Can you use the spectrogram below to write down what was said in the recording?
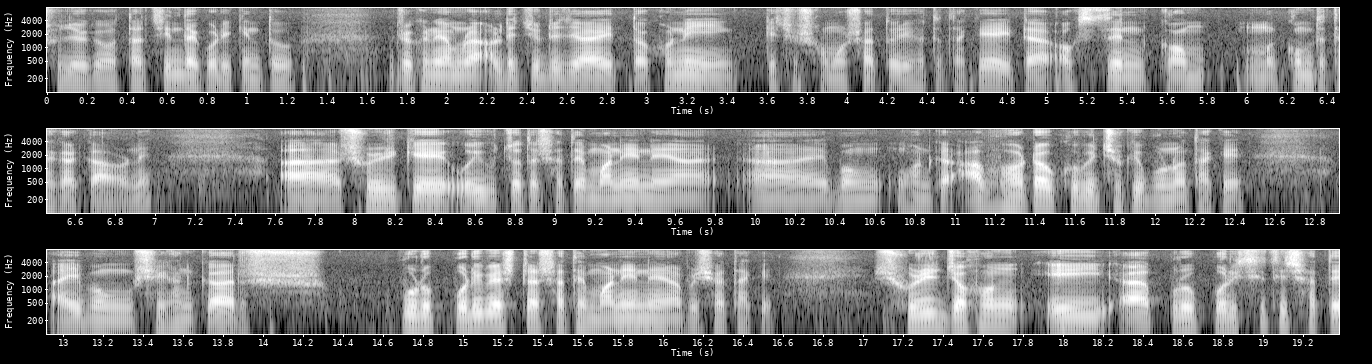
সুযোগের কথা চিন্তা করি, কিন্তু যখনই আমরা আল্টিটিউডে যাই তখনই কিছু সমস্যা তৈরি হতে থাকে। এটা অক্সিজেন কম, কমতে থাকার কারণে। শরীরকে ওই উচ্চতার সাথে মানিয়ে নেওয়া এবং ওখানকার আবহাওয়াটাও খুবই ঝুঁকিপূর্ণ থাকে এবং সেখানকার পুরো পরিবেশটার সাথে মানিয়ে নেওয়ার বিষয় থাকে। শরীর যখন এই পুরো পরিস্থিতির সাথে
